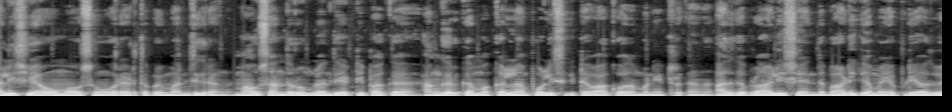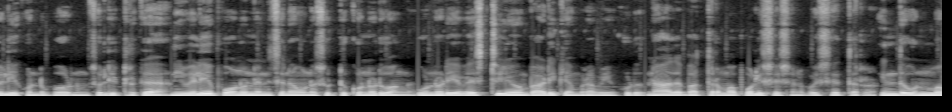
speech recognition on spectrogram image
அலிஷியாவும் மவுஸும் ஒரு இடத்த போய் மறைஞ்சுக்கிறாங்க. மவுஸ் அந்த ரூம்லேருந்து எட்டி பார்க்க அங்கே இருக்க மக்கள்லாம் போலீஸ்கிட்ட வாக்குவாதம் பண்ணிட்டு இருக்காங்க அதுக்கப்புறம் அலிஷா இந்த பாடி கேமை எப்படியாவது வெளியே கொண்டு போகணும்னு சொல்லிட்டு இருக்க நீ வெளியே போகணும்னு நினைச்சுன்னா உன்னை சுட்டு கொண்டுடுவாங்க உன்னுடைய வெஸ்டையும் பாடி கேமராவையும் கொடு. நான் அதை பத்திரமா போலீஸ் ஸ்டேஷன்ல போய் சேர்த்துறேன் இந்த உண்மை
